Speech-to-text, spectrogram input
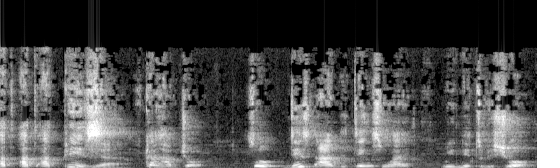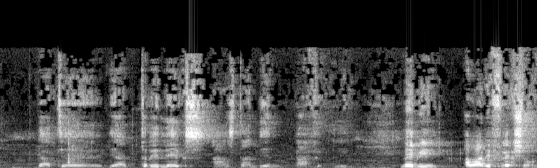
at, at, at peace. Yeah. You can't have joy. So these are the things why we need to be sure that uh, their three legs are standing perfectly. Maybe our reflection.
